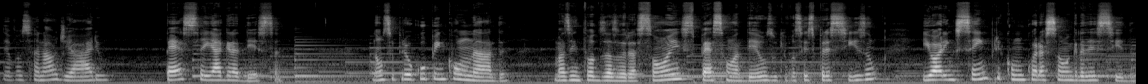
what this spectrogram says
Devocional diário. Peça e agradeça. Não se preocupem com nada, mas em todas as orações peçam a Deus o que vocês precisam e orem sempre com o coração agradecido.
